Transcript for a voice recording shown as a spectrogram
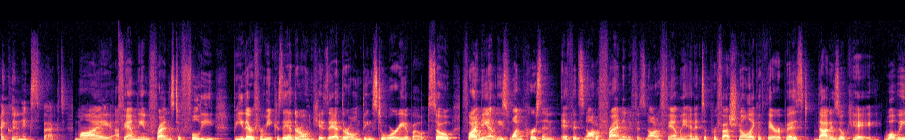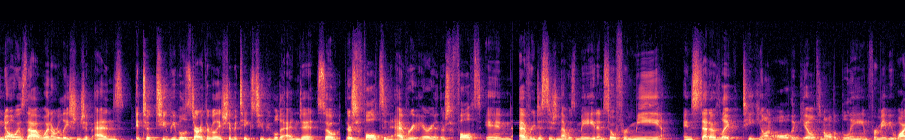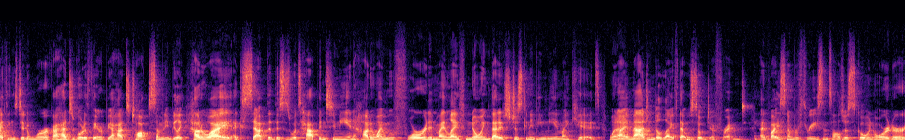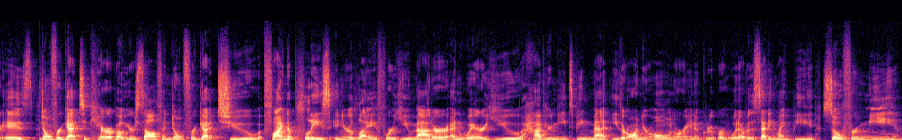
I couldn't expect my uh, family and friends to fully be there for me because they had their own kids, they had their own things to worry about. So, finding at least one person, if it's not a friend and if it's not a family and it's a professional like a therapist, that is okay. What we know is that when a relationship ends, it took two people to start the relationship, it takes two people to end it. So, there's faults in every area, there's faults in every decision that was made. And so, for me, instead of like taking on all the guilt and all the blame for maybe why things didn't work, I had to go to therapy. I had to talk to somebody and be like, how do I accept that this is what's happened to me and how do I move forward in my life knowing that it's just going to be me and my kids when I imagined a life that was so different. Advice number 3 since I'll just go in order is don't forget to care about yourself and don't forget to find a place in your life where you matter and where you have your needs being met either on your own or in a group or whatever the setting might be. So for me,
